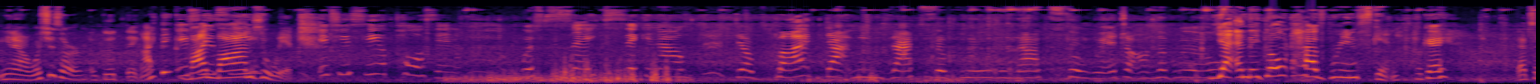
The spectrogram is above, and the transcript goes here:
you know, witches are a good thing. I think If my mom's see- a witch. If you see a person with their butt, that means that's the broom and that's the witch on the broom. Yeah, and they don't have green skin, okay? That's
